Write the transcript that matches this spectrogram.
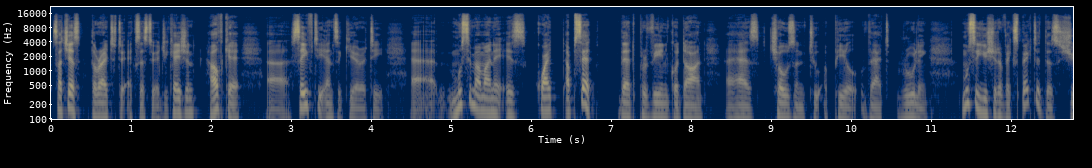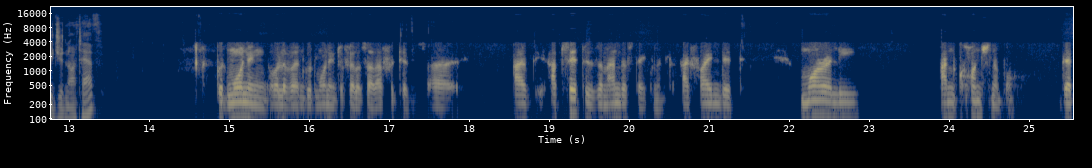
such as the right to access to education, healthcare, uh, safety, and security. Uh, Mmusi Maimane is quite upset that Pravin Gordhan uh, has chosen to appeal that ruling. Mmusi, you should have expected this, should you not have? Good morning, Oliver, and good morning to fellow South Africans. Uh, upset is an understatement. I find it morally unconscionable that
